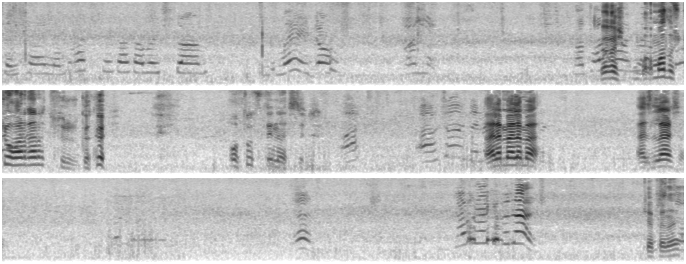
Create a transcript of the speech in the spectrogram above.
В Центральном парке, как обычно. А Kakaş, madaş çok hardara sürür kakaş. Otuz tane sür. Eleme eleme. Ezlersin. Kepenek.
